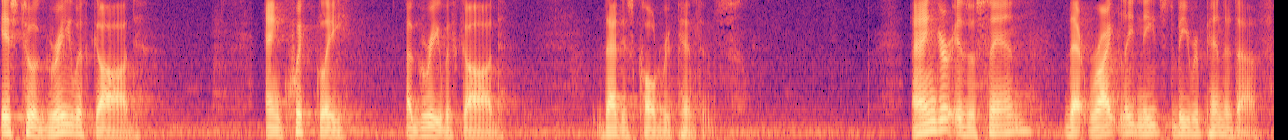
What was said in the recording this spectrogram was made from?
is to agree with God and quickly agree with God. That is called repentance. Anger is a sin that rightly needs to be repented of,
